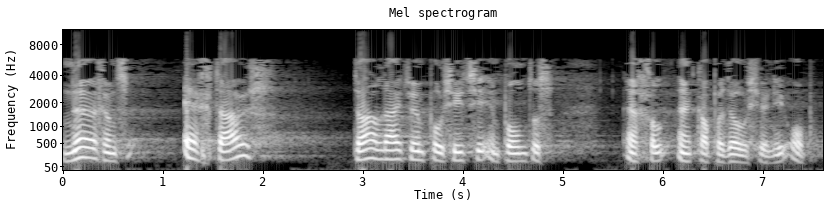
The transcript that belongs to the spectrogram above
nergens echt thuis, daar lijkt hun positie in Pontus en, en Cappadocië niet op.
